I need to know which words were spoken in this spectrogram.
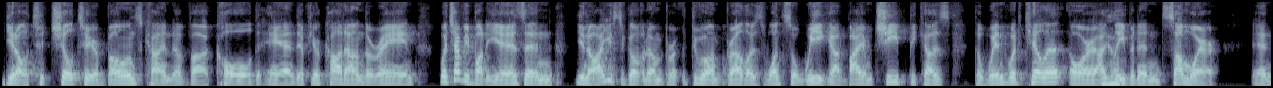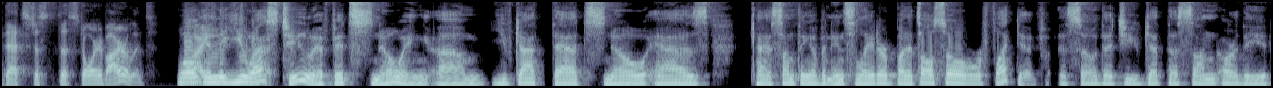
you know, to chill to your bones kind of uh, cold. And if you're caught on the rain, which everybody is, and you know, I used to go to through umbrellas once a week. I'd buy them cheap because the wind would kill it, or I'd yeah. leave it in somewhere. And that's just the story of Ireland. Well, in the U.S. too, if it's snowing, um, you've got that snow as kind of something of an insulator, but it's also reflective so that you get the sun or the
